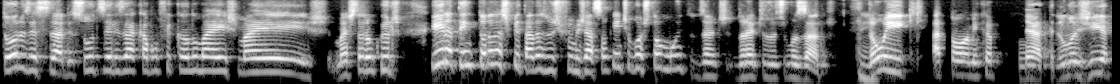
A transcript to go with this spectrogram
todos esses absurdos, eles acabam ficando mais, mais, mais tranquilos. E ainda tem todas as pitadas dos filmes de ação que a gente gostou muito durante, durante os últimos anos. Sim. John Wick, Atômica, né, a trilogia,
